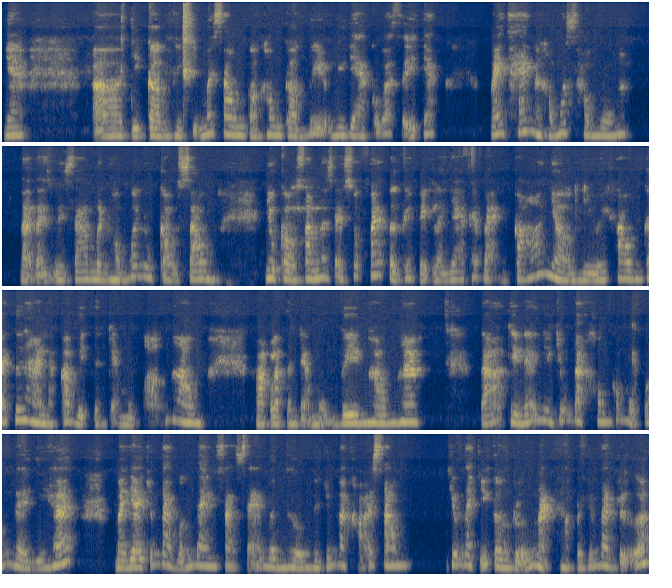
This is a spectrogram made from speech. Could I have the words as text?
nha. À, chị cần thì chị mới xong còn không cần ví dụ như da của bác sĩ chắc mấy tháng là không có xong luôn á là tại vì sao? Mình không có nhu cầu xong. Nhu cầu xong nó sẽ xuất phát từ cái việc là da các bạn có nhờn nhiều hay không? Cái thứ hai là có bị tình trạng mụn ẩn không? Hoặc là tình trạng mụn viêm không ha? Đó, thì nếu như chúng ta không có một vấn đề gì hết, mà da chúng ta vẫn đang sạch sẽ bình thường thì chúng ta khỏi xong. Chúng ta chỉ cần rửa mặt hoặc là chúng ta rửa,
